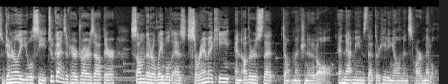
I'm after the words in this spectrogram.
So generally you will see two kinds of hair dryers out there, some that are labeled as ceramic heat and others that don't mention it at all. And that means that their heating elements are metal.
